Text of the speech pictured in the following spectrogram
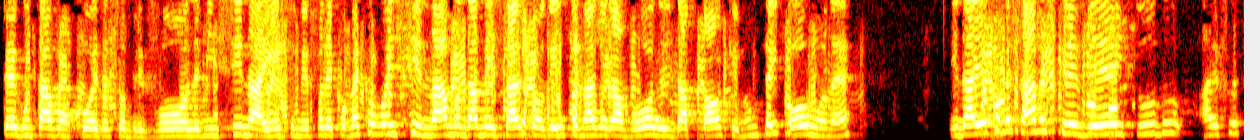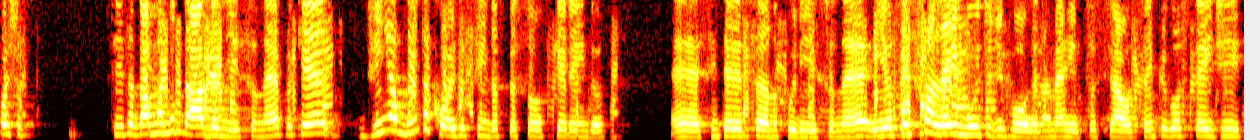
perguntavam coisas sobre vôlei, me ensina isso. Eu falei, como é que eu vou ensinar, mandar mensagem para alguém ensinar a jogar vôlei, dar toque? Não tem como, né? E daí eu começava a escrever e tudo. Aí eu falei, poxa, precisa dar uma mudada nisso, né? Porque vinha muita coisa assim das pessoas querendo é, se interessando por isso, né? E eu sempre falei muito de vôlei na minha rede social, sempre gostei de,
